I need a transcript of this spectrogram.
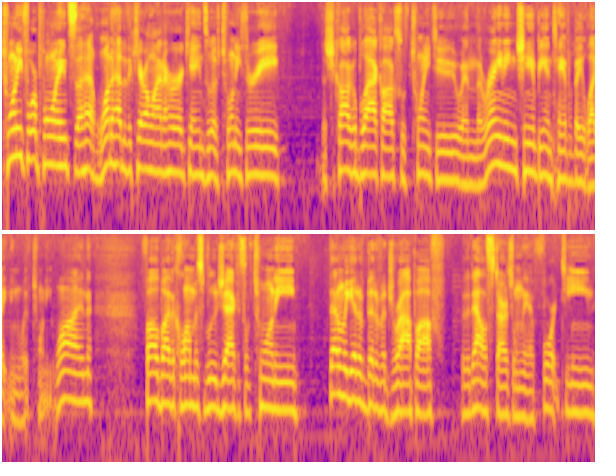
24 points, uh, ahead, one ahead of the Carolina Hurricanes with 23, the Chicago Blackhawks with 22, and the reigning champion Tampa Bay Lightning with 21, followed by the Columbus Blue Jackets with 20. Then we get a bit of a drop off for the Dallas Stars, only have 14,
